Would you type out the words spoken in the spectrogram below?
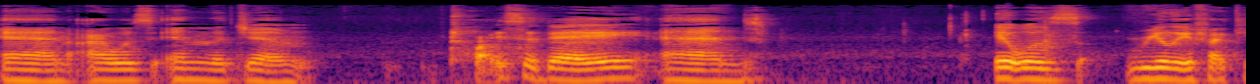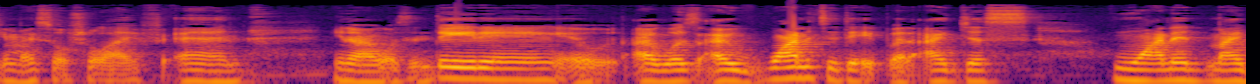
and I was in the gym twice a day, and it was really affecting my social life and you know, I wasn't dating. It, I was, I wanted to date, but I just wanted my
